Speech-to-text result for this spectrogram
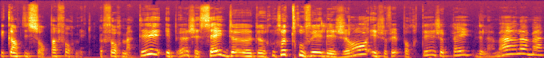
et quand ils ne sont pas formatés, eh bien, j'essaye de, de, retrouver les gens et je vais porter, je paye de la main à la main.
